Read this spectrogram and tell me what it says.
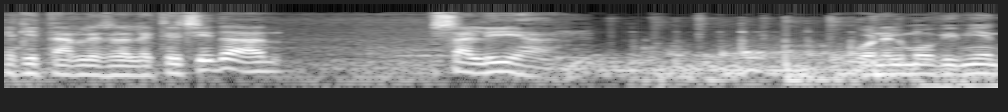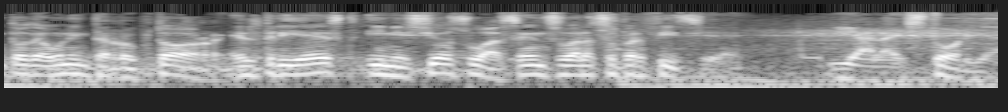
Al quitarles la electricidad, salían. Con el movimiento de un interruptor, el Trieste inició su ascenso a la superficie y a la historia.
